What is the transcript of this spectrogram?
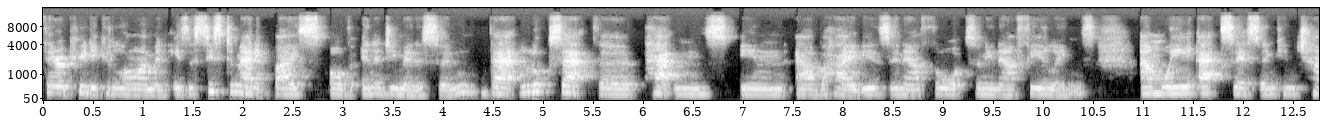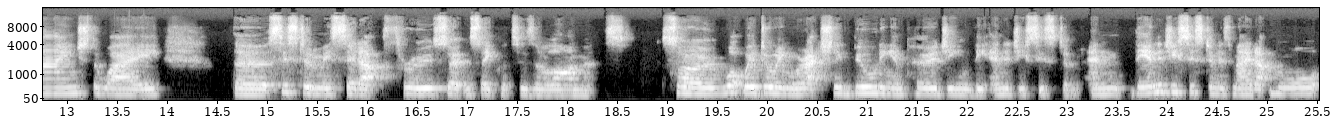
therapeutic alignment is a systematic base of energy medicine that looks at the patterns in our behaviours, in our thoughts, and in our feelings. And we access and can change the way the system is set up through certain sequences and alignments. So, what we're doing, we're actually building and purging the energy system. And the energy system is made up more,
